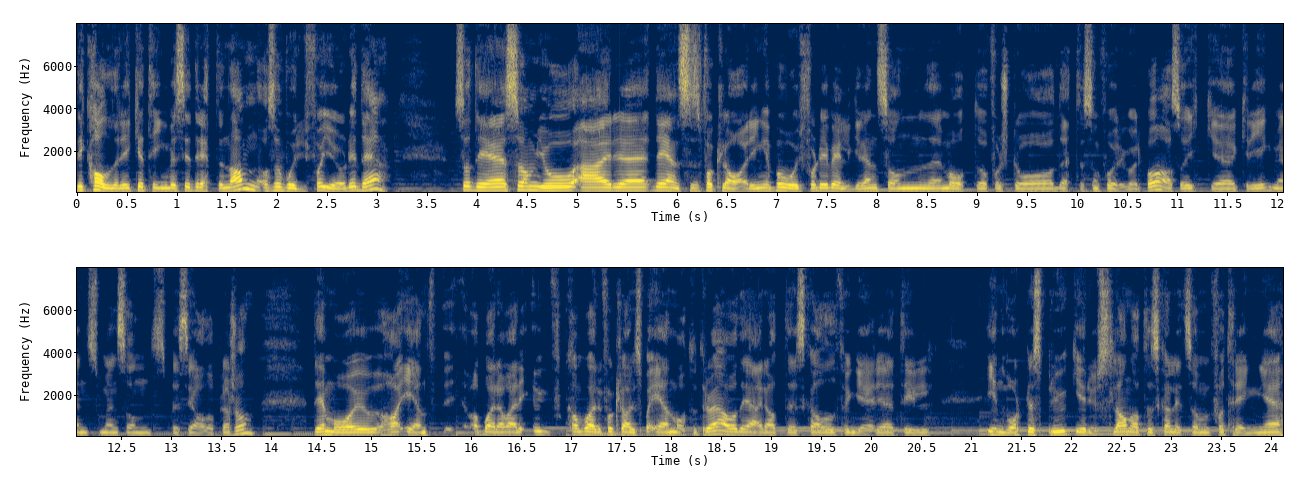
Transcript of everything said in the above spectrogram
De kaller ikke ting ved sitt rette navn. Altså, hvorfor gjør de det? Så det som jo er eh, det eneste forklaringen på hvorfor de velger en sånn eh, måte å forstå dette som foregår på, altså ikke krig, men som en sånn spesialoperasjon, det må jo ha en, bare være, kan bare forklares på én måte, tror jeg. Og det er at det skal fungere til innvortes bruk i Russland. At det skal liksom fortrenge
